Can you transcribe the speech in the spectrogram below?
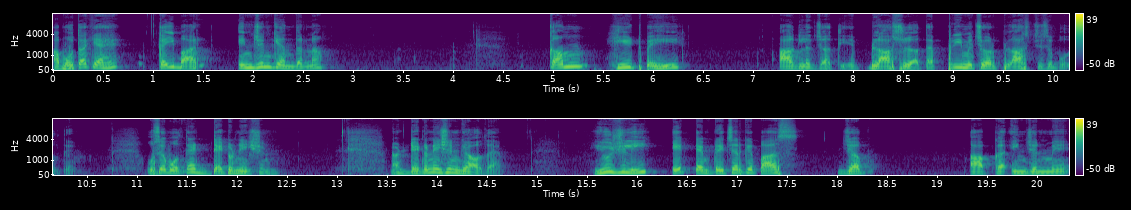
अब होता क्या है? कई बार इंजन के अंदर ना कम हीट पे ही आग लग जाती है ब्लास्ट हो जाता है प्रीमेच्योर ब्लास्ट जिसे बोलते हैं। उसे बोलते हैं डेटोनेशन ना डेटोनेशन क्या होता है? यूजली एक टेम्परेचर के पास जब आपका इंजन में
